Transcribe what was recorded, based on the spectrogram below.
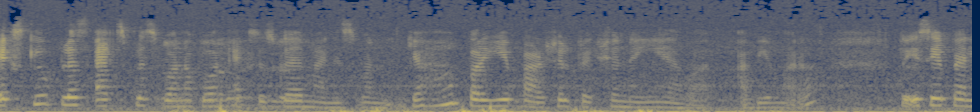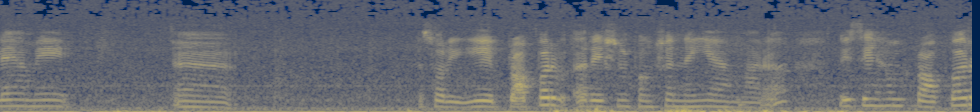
x cube plus x plus one upon x square minus one यहाँ पर ये पार्शियल फ्रैक्शन नहीं है अभी हमारा। तो इसे पहले हमें सॉरी ये प्रॉपर रेशनल फ़ंक्शन नहीं है हमारा। तो इसे हम प्रॉपर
